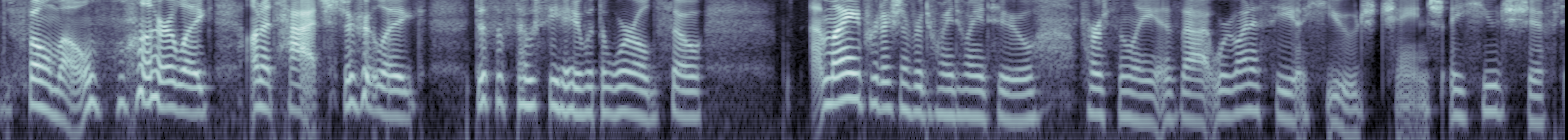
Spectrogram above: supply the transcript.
fomo or like unattached or like disassociated with the world. So my prediction for 2022 personally is that we're going to see a huge change a huge shift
